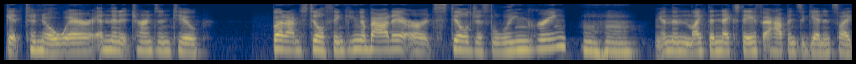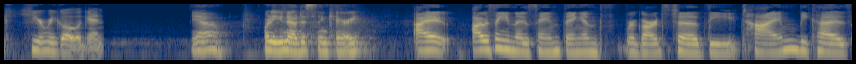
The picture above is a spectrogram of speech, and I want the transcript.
get to nowhere and then it turns into, but I'm still thinking about it or it's still just lingering. Mm-hmm. And then, like, the next day, if it happens again, it's like, here we go again. Yeah. What are you noticing, Carrie? I I was thinking the same thing in regards to the time because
